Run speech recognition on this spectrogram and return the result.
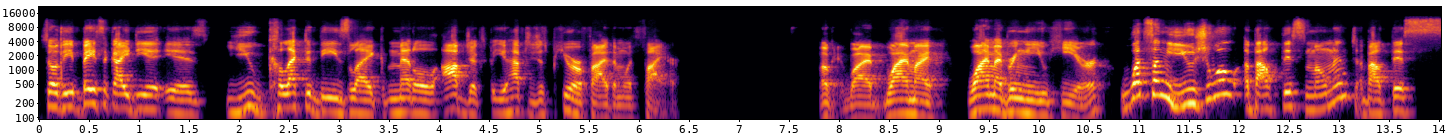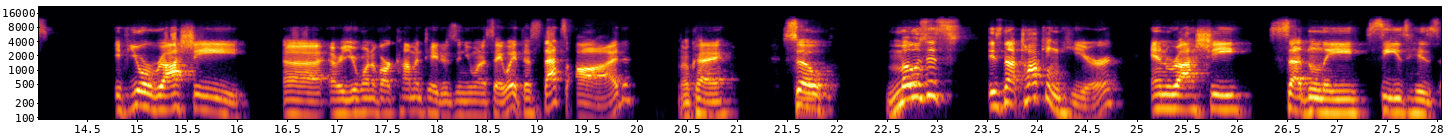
So the basic idea is you collected these like metal objects, but you have to just purify them with fire. Okay. Why, why am I, why am I bringing you here? What's unusual about this moment, about this if you're Rashi uh, or you're one of our commentators and you want to say, wait, this that's odd. Okay. So Moses is not talking here, and Rashi suddenly sees his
